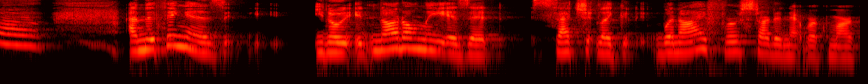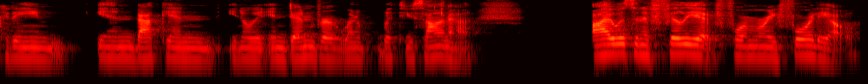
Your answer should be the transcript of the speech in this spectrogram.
and the thing is, you know, it not only is it such like when I first started network marketing in back in, you know, in Denver when with USANA, I was an affiliate for Marie Forleo.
